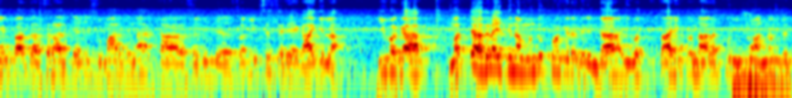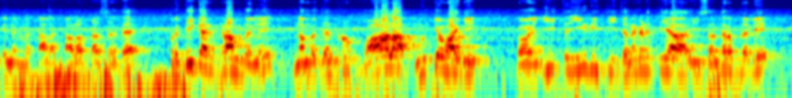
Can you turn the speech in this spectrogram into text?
ಗಿಬ್ಬ ದಸರಾ ಅಂತೇಳಿ ಸುಮಾರು ದಿನ ಕಾ ಸಮೀಕ್ಷೆ ಸರಿಯಾಗಿ ಆಗಿಲ್ಲ. ಇವಾಗ ಮತ್ತೆ ಹದಿನೈದು ದಿನ ಮುಂದಕ್ಕೆ ಹೋಗಿರೋದ್ರಿಂದ ಇವತ್ತು ತಾರೀಕು ನಾಲ್ಕು, ಇನ್ನೂ ಹನ್ನೊಂದು ದಿನಗಳ ಕಾಲ ಕಾಲಾವಕಾಶ ಇದೆ. ಪ್ರತಿ ಗ್ರಾ- ಗ್ರಾಮದಲ್ಲಿ ನಮ್ಮ ಜನರು ಭಾಳ ಮುಖ್ಯವಾಗಿ ಈ ಈ ರೀತಿ ಜನಗಣತಿಯ ಈ ಸಂದರ್ಭದಲ್ಲಿ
